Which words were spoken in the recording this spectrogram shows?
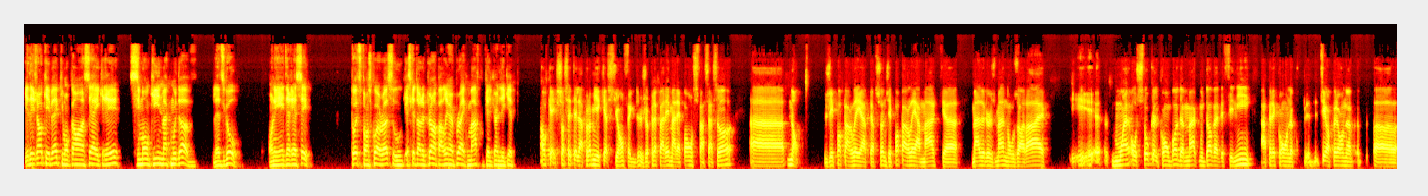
Il y a des gens au Québec qui vont commencer à écrire Simon Keane, Makhmoudov. Let's go. On est intéressé. Toi, tu penses quoi, Russ? Ou est-ce que tu en as pu en parler un peu avec Marc ou quelqu'un de l'équipe? OK, ça, c'était la première question. Fait que je préparais ma réponse face à ça. Euh, non, j'ai pas parlé à personne. J'ai pas parlé à Marc. Euh, malheureusement, nos horaires. Et, euh, moi, aussitôt que le combat de Marc Moudov avait fini, après qu'on l'a après on a euh,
